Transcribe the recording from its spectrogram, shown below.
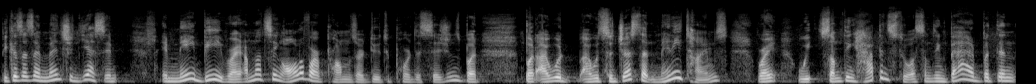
Because as I mentioned, yes, it, it may be, right? I'm not saying all of our problems are due to poor decisions, but but I would I would suggest that many times, right, we something happens to us, something bad, but then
